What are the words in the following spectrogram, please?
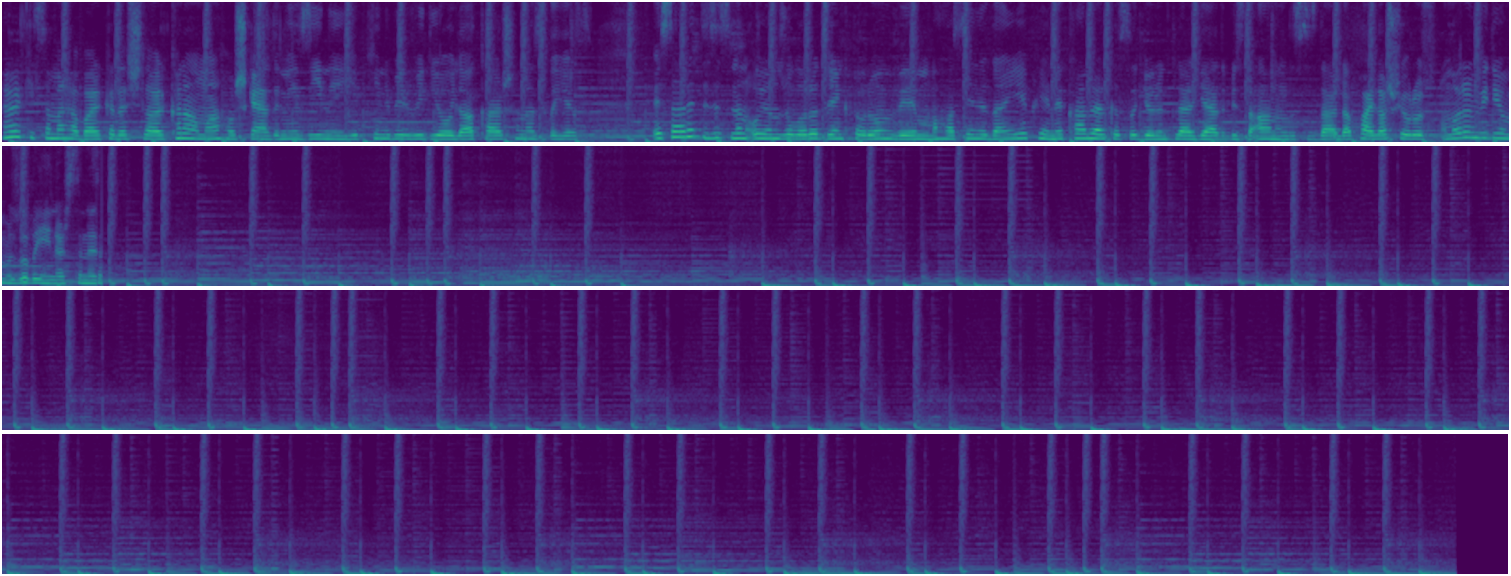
Herkese merhaba arkadaşlar. Kanalıma hoş geldiniz. Yine yepyeni bir videoyla karşınızdayız. Esaret dizisinden oyuncuları Cenk Torun ve Mahasini'den yepyeni kamera arkası görüntüler geldi. Biz de anında sizlerle paylaşıyoruz. Umarım videomuzu beğenirsiniz.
